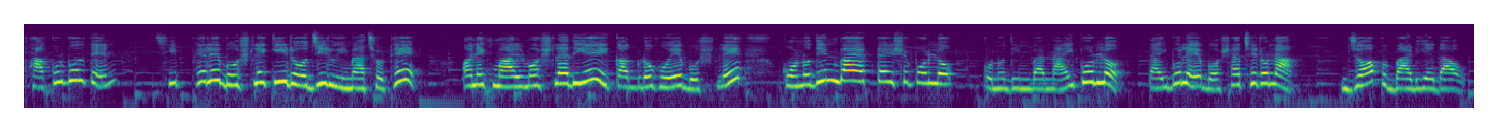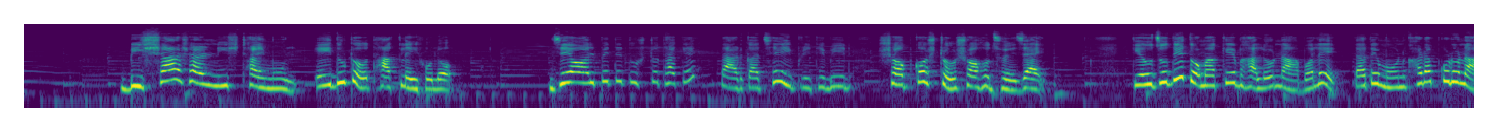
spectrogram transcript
ঠাকুর বলতেন, ছিপ ফেলে বসলে কি রোজই রুই মাছ ওঠে? অনেক মাল মশলা দিয়ে একাগ্র হয়ে বসলে কোনো দিন বা একটা এসে পড়ল কোনো দিন বা নাই পড়ল, তাই বলে বসা ছেড়ো না, জপ বাড়িয়ে দাও। বিশ্বাস আর নিষ্ঠাই মূল, এই দুটো থাকলেই হলো। যে অল্পেতে তুষ্ট থাকে, তার কাছে এই পৃথিবীর সব কষ্ট সহজ হয়ে যায়। কেউ যদি তোমাকে ভালো না বলে, তাতে মন খারাপ করো না,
